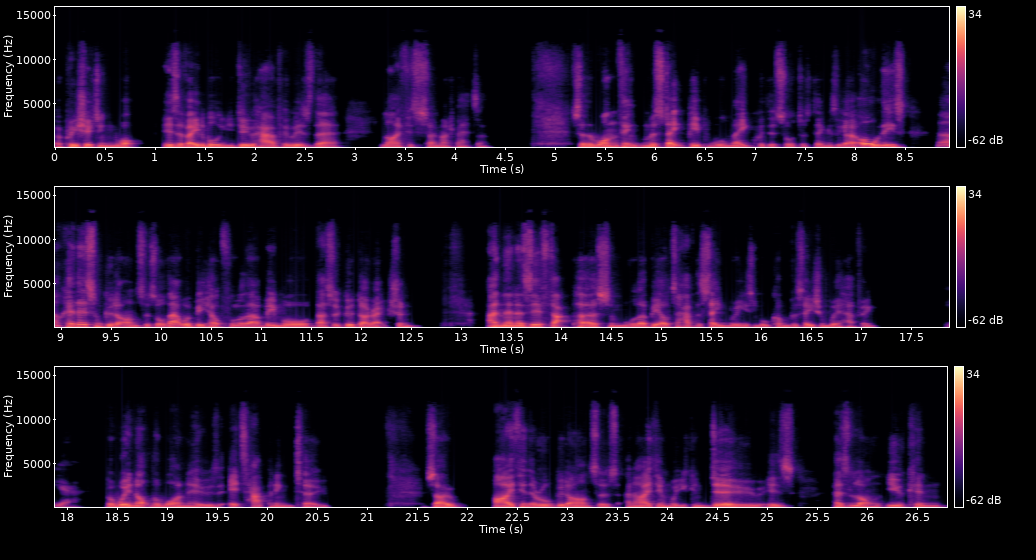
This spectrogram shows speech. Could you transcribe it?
appreciating what is available, you do have, who is there, life is so much better. So the one thing mistake people will make with this sort of thing is they go, "Oh, these okay, there's some good answers, or that would be helpful, or that would be more. That's a good direction." And then, as if that person will be able to have the same reasonable conversation we're having. Yeah. but we're not the one who's it's happening to. So I think they're all good answers. And I think what you can do is as long you can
